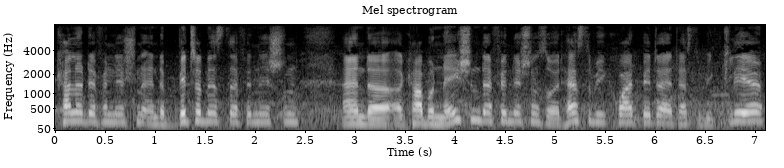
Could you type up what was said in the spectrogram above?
color definition and a bitterness definition and a, a, carbonation definition. So it has to be quite bitter, it has to be clear,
